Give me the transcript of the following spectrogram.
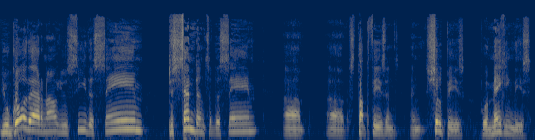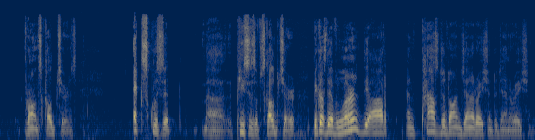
you go there now, you see the same descendants of the same uh, uh, and, and Shilpis who are making these bronze sculptures, exquisite uh, pieces of sculpture, because they've learned the art and passed it on generation to generation.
